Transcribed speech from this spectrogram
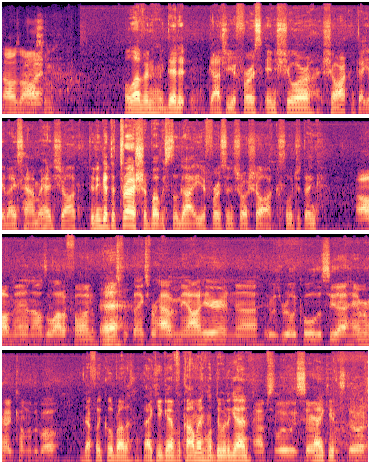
That was right. awesome. Evan, we did it. Got you your first inshore shark. We got your nice hammerhead shark. Didn't get the thresher, but we still got you your first inshore shark. So what'd you think? Oh man, that was a lot of fun. Yeah. Thanks, for, thanks for having me out here, and uh, it was really cool to see that hammerhead come to the boat. Definitely cool, brother. Thank you again for coming. We'll do it again. Absolutely, sir. Thank you. Let's do it.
